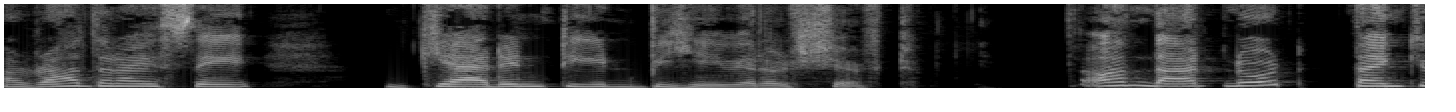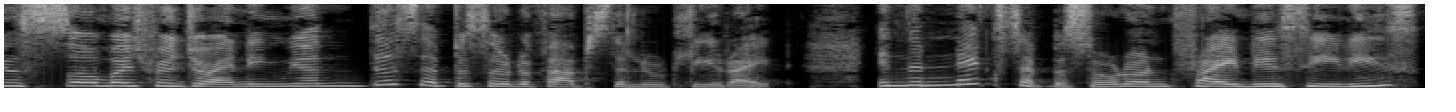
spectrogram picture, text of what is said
or rather, I say, guaranteed behavioral shift. On that note, thank you so much for joining me on this episode of Absolutely Write. In the next episode on Friday series,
